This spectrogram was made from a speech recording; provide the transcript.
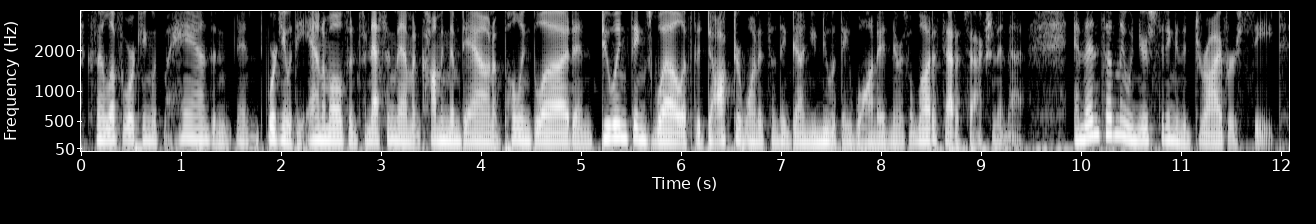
because I loved working with my hands and, and working with the animals and finessing them and calming them down and pulling blood and doing things well. If the doctor wanted something done, you knew what they wanted, and there was a lot of satisfaction in that. And then suddenly, when you're sitting in the driver's seat,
